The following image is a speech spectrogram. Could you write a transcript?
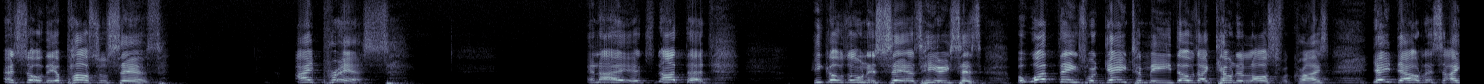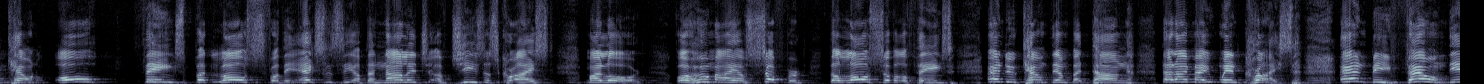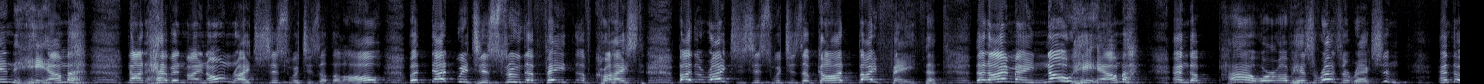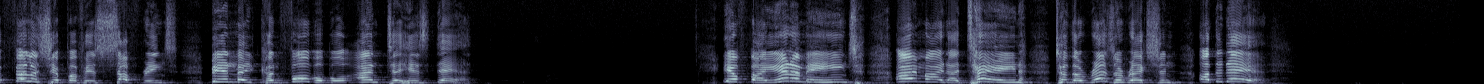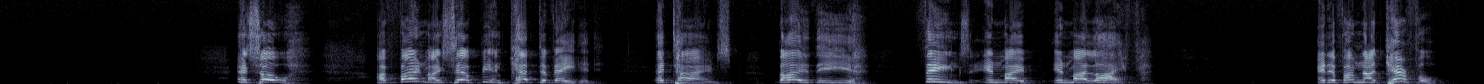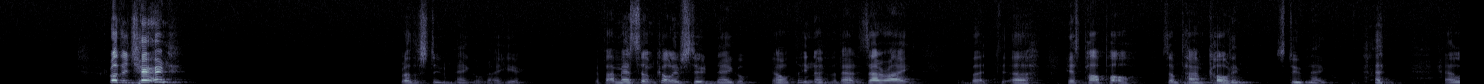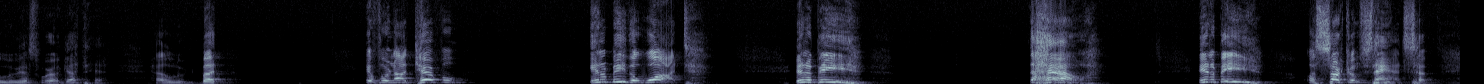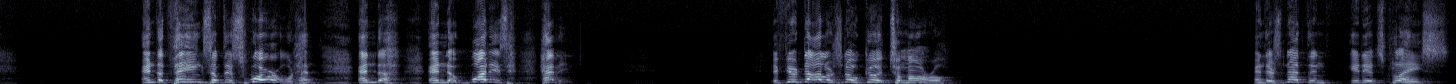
And so the apostle says, I press. And I it's not that he goes on and says here, he says, But what things were gained to me, those I counted loss for Christ, yea, doubtless I count all things but loss for the excellency of the knowledge of Jesus Christ, my Lord, for whom I have suffered the loss of all things, and do count them but dung, that I may win Christ, and be found in him, not having mine own righteousness, which is of the law, but that which is through the faith of Christ, by the righteousness which is of God by faith, that I may know him and the power of his resurrection and the fellowship of his sufferings, being made conformable unto his death. If by any means I might attain to the resurrection of the dead. And so I find myself being captivated at times by the things in my in my life. And if I'm not careful, Brother Jared, Brother Student Nagel right here. If I mess up and call him Student Nagel, I don't think nothing about it. Is that all right? But uh, his papa sometimes called him Student Nagel. Hallelujah. That's where I got that. Hallelujah. But if we're not careful, it'll be the what. It'll be the how. It'll be a circumstance and the things of this world and, and, the, and the, what is having. If your dollar's no good tomorrow and there's nothing in its place,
